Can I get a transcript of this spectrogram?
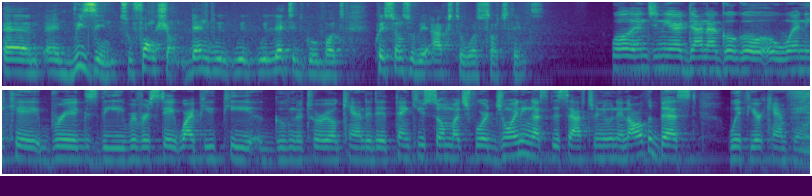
um, um, reason to function, then we'll, we'll, we'll let it go. But questions will be asked towards such things. Well, Engineer Dana Danagogo Owenike Briggs, the River State YPP gubernatorial candidate, thank you so much for joining us this afternoon and all the best with your campaign.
